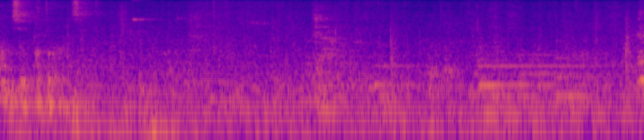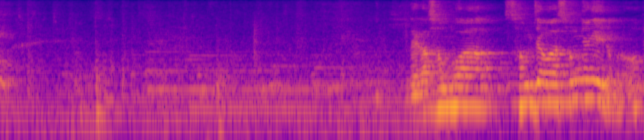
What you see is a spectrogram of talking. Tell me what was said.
안수 받도록 하겠습니다. 내가 성부와 성자와 성령의 이름으로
